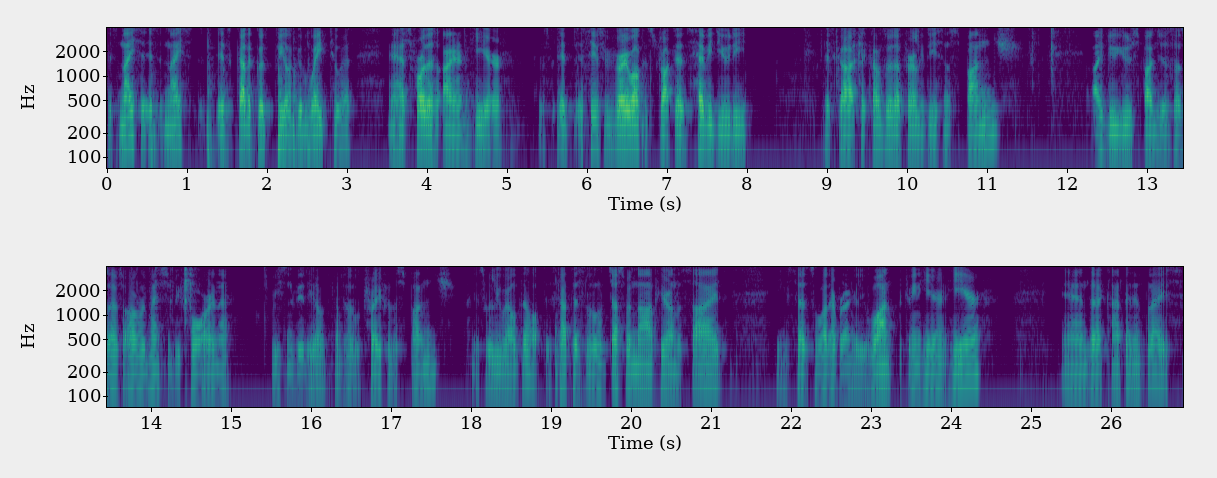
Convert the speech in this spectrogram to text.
It's nice, it's nice, it's got a good feel, good weight to it. And it's for this iron here. It's, it seems to be very well constructed. It's heavy duty. It's got, it comes with a fairly decent sponge. I do use sponges, as I've already mentioned before in a recent video. It Comes with a little tray for the sponge. It's really well built. It's got this little adjustment knob here on the side. You can set it to whatever angle you want between here and here and uh, clamp it in place.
